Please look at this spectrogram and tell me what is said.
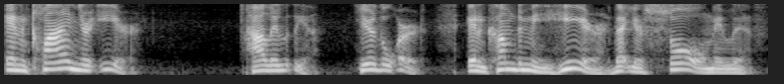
Incline your ear. Hallelujah. Hear the word and come to me. Hear that your soul may live.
